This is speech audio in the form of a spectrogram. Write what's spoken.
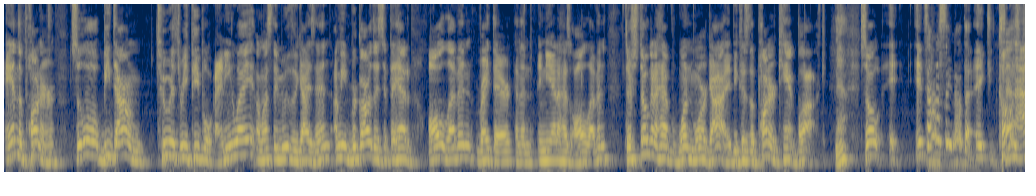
and the punter, so they'll be down two or three people anyway, unless they move the guys in. I mean, regardless, if they had all eleven right there, and then Indiana has all eleven, they're still going to have one more guy because the punter can't block. yeah. So it, it's honestly not that. It, Send Colin's house.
